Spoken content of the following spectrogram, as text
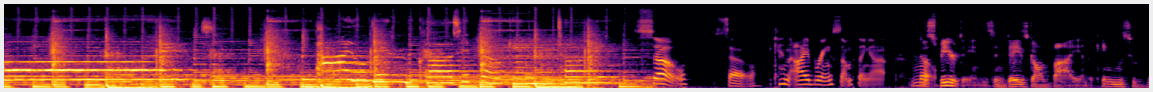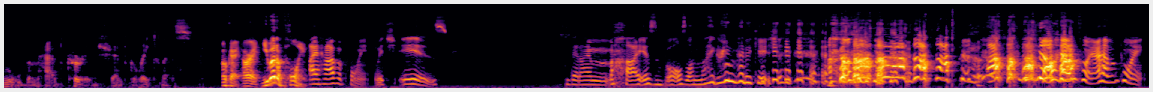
Piled in the closet, broken toys. So, So, can I bring something up? no. The Spear Danes in days gone by, and the kings who ruled them had courage and greatness. Okay, all right, you had a point. I have a point, which is that I'm high as balls on migraine medication. Um, no, I have a point. I have a point.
